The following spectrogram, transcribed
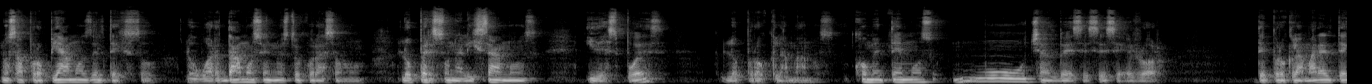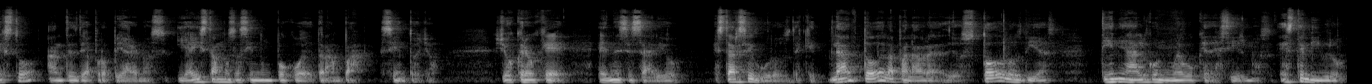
nos apropiamos del texto, lo guardamos en nuestro corazón, lo personalizamos y después lo proclamamos. Cometemos muchas veces ese error de proclamar el texto antes de apropiarnos y ahí estamos haciendo un poco de trampa, siento yo. Yo creo que es necesario estar seguros de que toda la palabra de Dios, todos los días, tiene algo nuevo que decirnos. Este libro,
